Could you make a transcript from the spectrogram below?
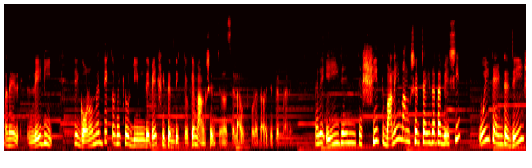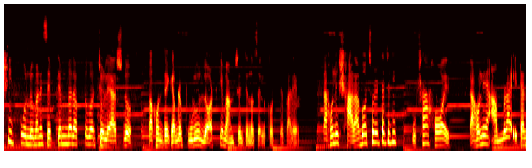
মানে রেডি যে গরমের দিকটা থেকেও ডিম দেবে, শীতের দিকটাকে মাংসের জন্য সেল আউট করে দেওয়া যেতে পারে। তাহলে এই টাইমটা শীত মানেই মাংসের চাহিদাটা বেশি। ওই টাইমটা যেই শীত পড়ল মানে সেপ্টেম্বর অক্টোবর চলে আসলো, তখন থেকে আমরা পুরো লটকে মাংসের জন্য সেল করতে পারেন তাহলে সারা বছর এটা যদি পোষা হয়, তাহলে আমরা এটার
